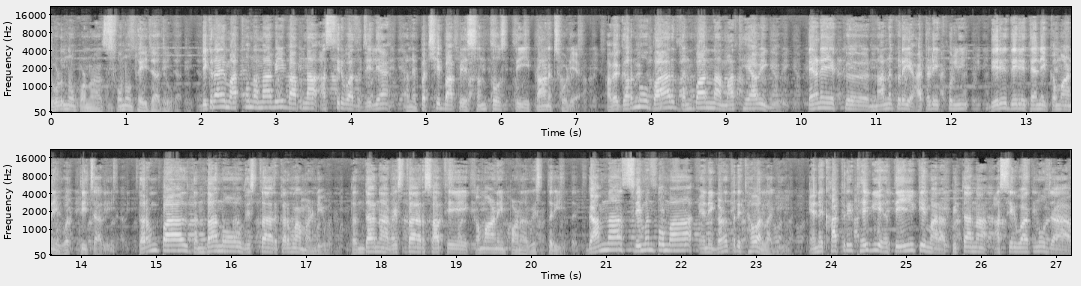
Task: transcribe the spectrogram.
ધૂળનું પણ સોનું થઈ જાજો. દીકરાએ માથું નમાવી બાપના આશીર્વાદ ઝીલ્યા અને પછી બાપે સંતોષથી પ્રાણ છોડ્યા. હવે ઘરનો ભાર ધનપાલના માથે આવી ગયો. તેણે એક નાનકડી આટડી ખોલી. ધીરે ધીરે તેની કમાણી વધતી ચાલી. ધરમપાલ ધંધાનો વિસ્તાર કરવા માંડ્યો. ધંધાના વિસ્તાર સાથે કમાણી પણ વિસ્તરી. ગામના શ્રીમંતોમાં એની ગણતરી થવા લાગી. એને ખાતરી થઈ ગઈ હતી કે મારા પિતાના આશીર્વાદનું જ આ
